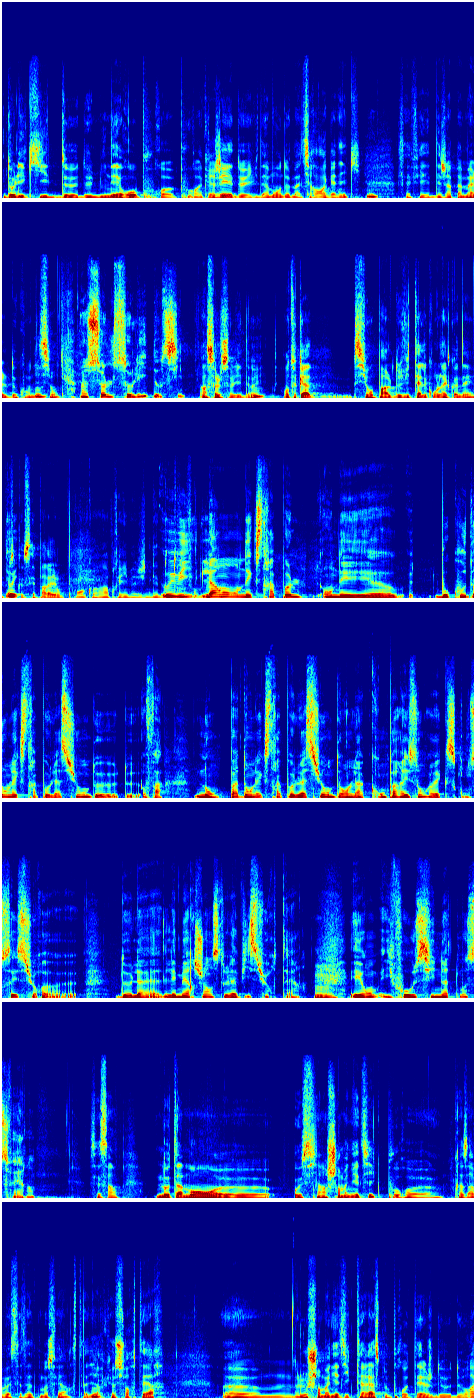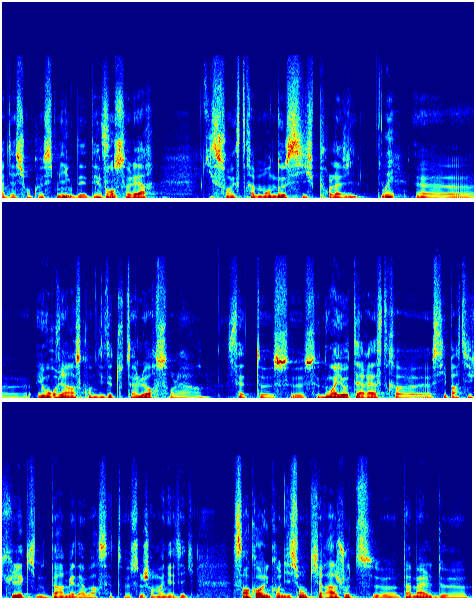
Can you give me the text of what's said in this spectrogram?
d'eau liquide, de, minéraux pour, euh, pour agréger et de, évidemment de matière organique. Mm. Ça fait déjà pas mal de conditions. Mm. Un sol solide aussi. Un sol solide, oui. Mm. En tout cas, si on parle de vie telle qu'on la connaît, parce que c'est pareil, on pourrait encore après imaginer. Oui, oui. Là, on extrapole, on est euh, beaucoup dans l'extrapolation de, Enfin, non, pas dans l'extrapolation, dans la comparaison avec ce qu'on sait sur de l'émergence de la vie sur Terre. Et il faut aussi une atmosphère. C'est ça. Notamment, euh, aussi un champ magnétique pour euh, préserver cette atmosphère. C'est-à-dire que sur Terre, euh, le champ magnétique terrestre nous protège de, de radiations cosmiques, des, des vents solaires qui sont extrêmement nocifs pour la vie. Oui. Et on revient à ce qu'on disait tout à l'heure sur la, cette, ce, ce noyau terrestre si particulier qui nous permet d'avoir cette- ce champ magnétique. C'est encore une condition qui rajoute pas mal de,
